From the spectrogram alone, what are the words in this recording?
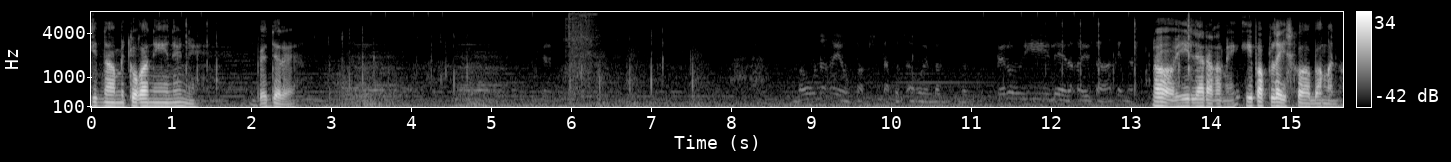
Ginamit ko kanina yun eh. Pwede rin. Mauna kayo, Pops. Tapos ako ay mag... mag pero ihilera kayo sa Oo, hilera kami. Ipa-place ko abang ano.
